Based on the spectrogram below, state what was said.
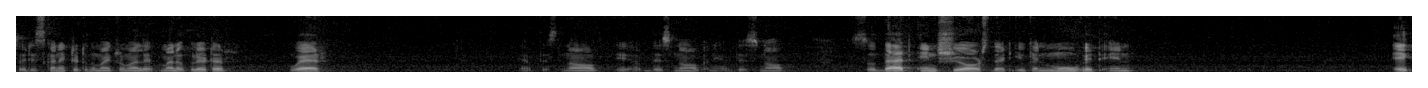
So, it is connected to the micromanipulator where you have this knob, you have this knob and you have this knob. So, that ensures that you can move it in x,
